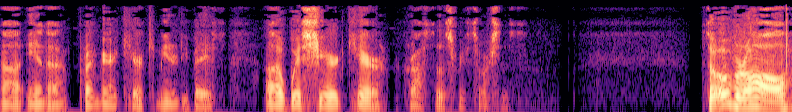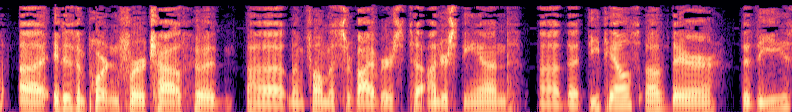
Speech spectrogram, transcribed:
and a primary care community base with shared care across those resources. So overall, uh, it is important for childhood uh, lymphoma survivors to understand uh, the details of their disease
